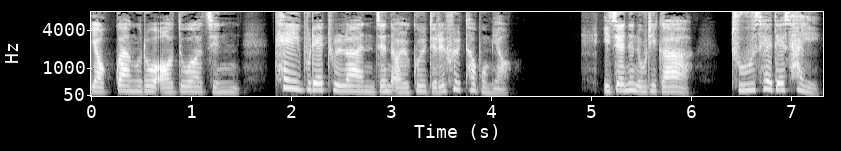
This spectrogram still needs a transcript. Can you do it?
역광으로 어두워진 테이블에 둘러앉은 얼굴들을 훑어보며 이제는 우리가 두 세대 사이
